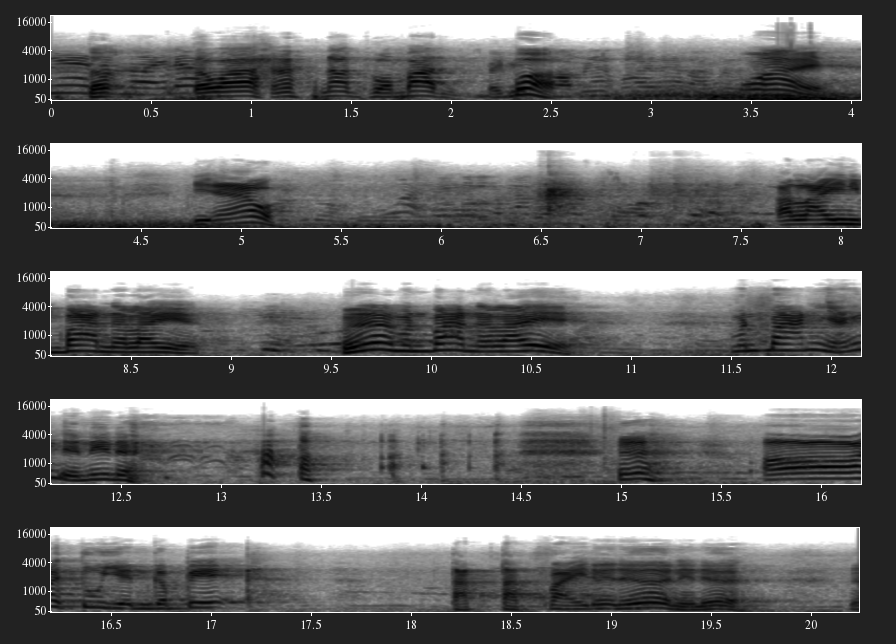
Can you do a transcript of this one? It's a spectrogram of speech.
แง่แต่เรียบร้อยแล้วแต่ว่าน้ำท่วมบ้านไปพี่บ่ตอบเนี่ยคอยแนะนำเลยว้ายอีแอลอะไรนี่บ้านอะไร เฮ้ยมันบ้านอะไร มันบ้านหยังเดี๋ยวนี้เด้อเอ้ออ๋อตู้เย็นกระเปะตัดตัดไฟด้วยเด้อเนี่ยเด้อเอ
